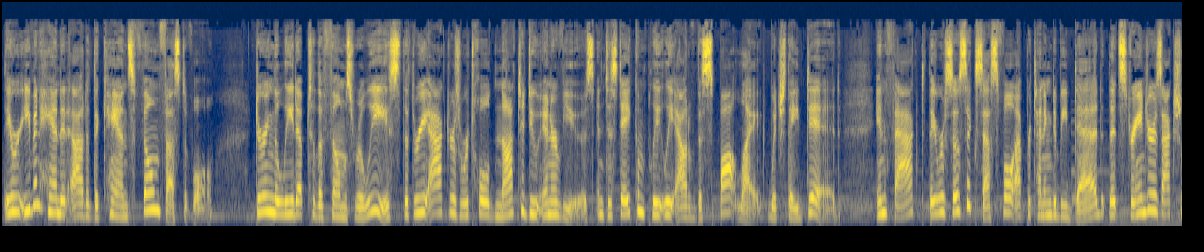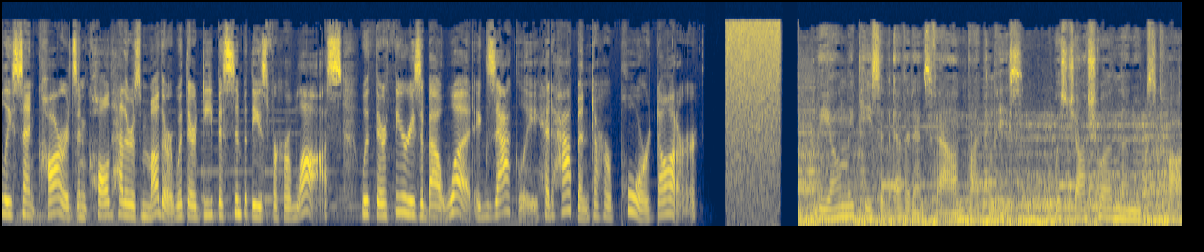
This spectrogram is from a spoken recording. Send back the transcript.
They were even handed out at the Cannes Film Festival. During the lead up to the film's release, the three actors were told not to do interviews and to stay completely out of the spotlight, which they did. In fact, they were so successful at pretending to be dead that strangers actually sent cards and called Heather's mother with their deepest sympathies for her loss, with their theories about what exactly had happened to her poor daughter. The only piece of evidence found by police was Joshua Leonard's car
